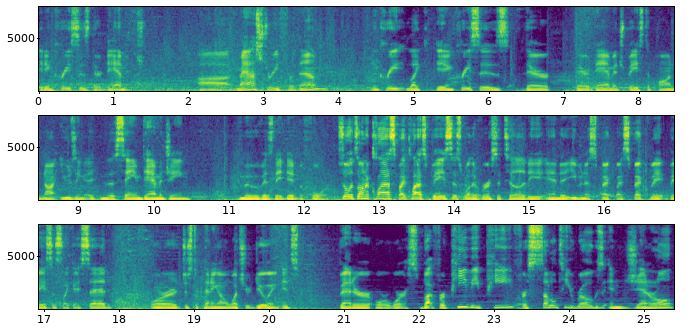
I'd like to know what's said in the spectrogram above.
it increases their damage. Uh, mastery for them, increase like it increases their their damage based upon not using the same damaging move as they did before. So it's on a class by class basis, whether versatility and a, even a spec by spec basis, like I said, or just depending on what you're doing. It's better or worse. But for PvP, for subtlety rogues in general,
